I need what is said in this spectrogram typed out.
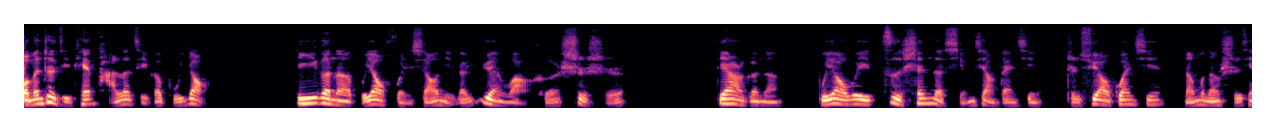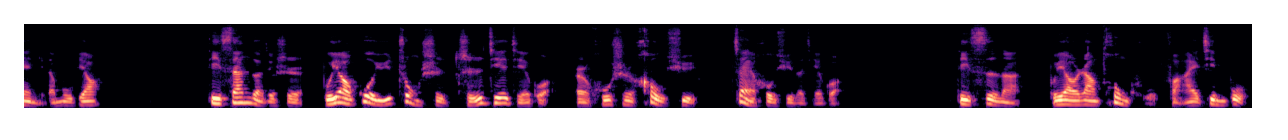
我们这几天谈了几个不要。第一个呢，不要混淆你的愿望和事实；第二个呢，不要为自身的形象担心，只需要关心能不能实现你的目标；第三个就是不要过于重视直接结果，而忽视后续再后续的结果；第四呢，不要让痛苦妨碍进步。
